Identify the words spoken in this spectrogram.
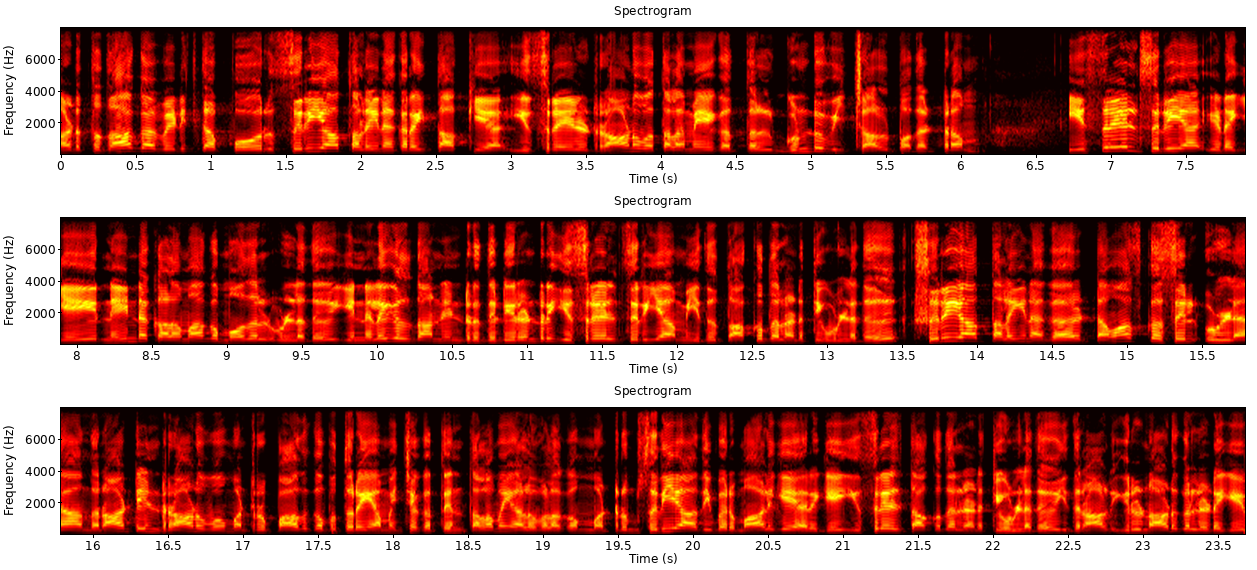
அடுத்ததாக வெடித்த போர் சிரியா தலைநகரை தாக்கிய இஸ்ரேல் இராணுவ தலைமையகத்தில் குண்டுவீச்சால் பதற்றம். இஸ்ரேல் சிரியா இடையே நீண்ட காலமாக மோதல் உள்ளது. இந்நிலையில்தான் இன்று திடீரென்று இஸ்ரேல் சிரியா மீது தாக்குதல் நடத்தியுள்ளது. சிரியா தலைநகர் டமாஸ்கஸில் உள்ள அந்த நாட்டின் இராணுவம் மற்றும் பாதுகாப்புத்துறை அமைச்சகத்தின் தலைமை அலுவலகம் மற்றும் சிரியா அதிபர் மாளிகை அருகே இஸ்ரேல் தாக்குதல் நடத்தியுள்ளது. இதனால் இரு நாடுகளிடையே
